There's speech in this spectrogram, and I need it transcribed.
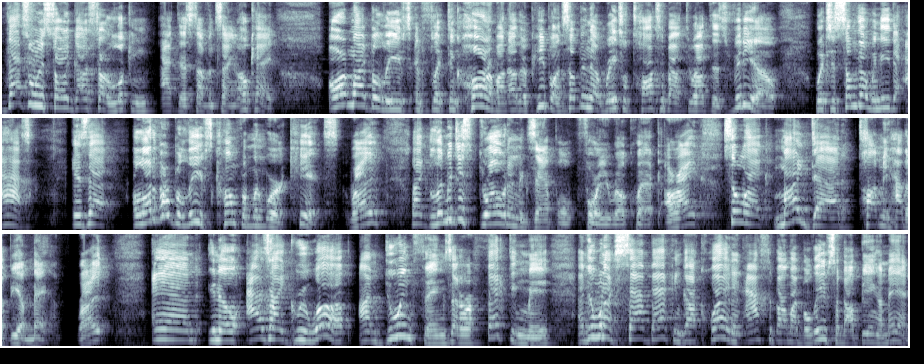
that's when we started gotta start looking at this stuff and saying, okay, are my beliefs inflicting harm on other people? And something that Rachel talks about throughout this video, which is something that we need to ask, is that a lot of our beliefs come from when we're kids, right? Like, let me just throw out an example for you real quick, all right? So like, my dad taught me how to be a man, right? And, you know, as I grew up, I'm doing things that are affecting me. And then when I sat back and got quiet and asked about my beliefs about being a man,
